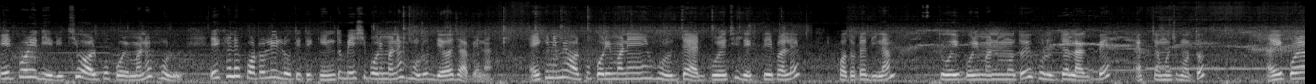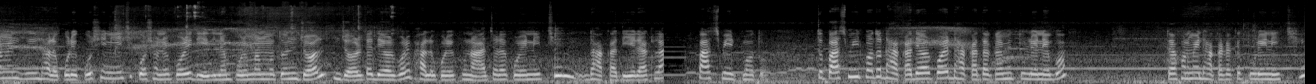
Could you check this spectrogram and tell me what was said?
এরপরে দিয়ে দিচ্ছি অল্প পরিমাণে হলুদ। এখানে পটলের লতিতে কিন্তু বেশি পরিমাণে হলুদ দেওয়া যাবে না। এখানে আমি অল্প পরিমাণে হলুদটা অ্যাড করেছি, দেখতেই পেলে কতটা দিলাম। তো ওই পরিমাণ মতোই হলুদটা লাগবে এক চামচ মতো। এরপরে আমি ভালো করে কষে নিয়েছি। কষানোর পরে দিয়ে দিলাম পরিমাণ মতন জল। জলটা দেওয়ার পরে ভালো করে একটু নাড়াচাড়া করে নিচ্ছি। ঢাকা দিয়ে রাখলাম পাঁচ মিনিট মতো। তো পাঁচ মিনিট মতো ঢাকা দেওয়ার পরে ঢাকাটাকে আমি তুলে নেব। তো এখন আমি ঢাকাটাকে তুলে নিচ্ছি।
